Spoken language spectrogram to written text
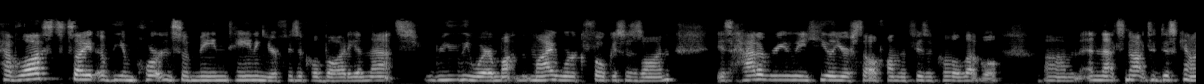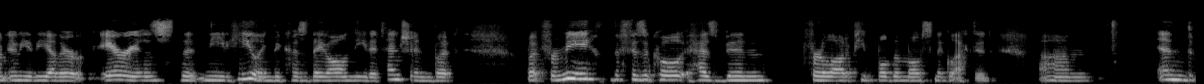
have lost sight of the importance of maintaining your physical body. And that's really where my, my, work focuses on is how to really heal yourself on the physical level. Um, and that's not to discount any of the other areas that need healing because they all need attention. But but for me the physical has been for a lot of people the most neglected. Um, and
